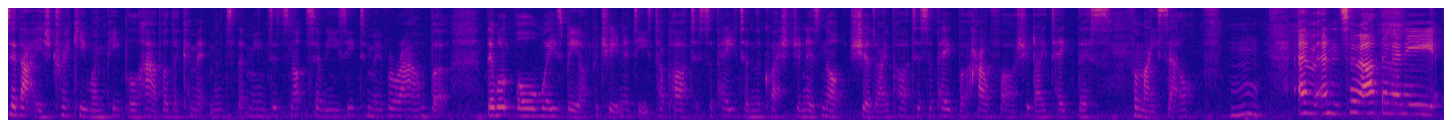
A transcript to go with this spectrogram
so that is tricky when people have other commitments. That means it's not so easy to move around, but there will always be opportunities to participate. And the question is not should I participate, but how far should I take this for myself? Mm. Um, and so, are there any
